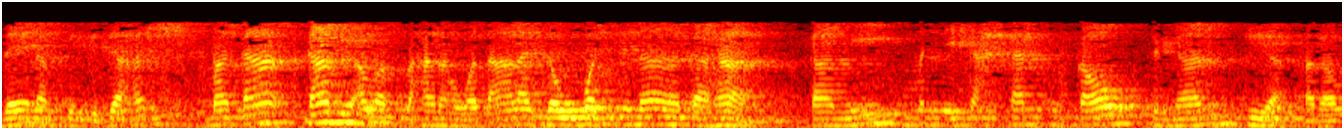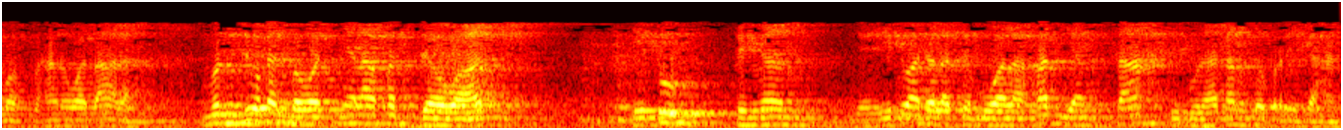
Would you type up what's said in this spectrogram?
Zainab binti Jahash, maka kami Allah Subhanahu wa taala zawwajnakaha. Kami menikahkan engkau dengan dia kata Allah Subhanahu wa taala. Menunjukkan bahwasanya lafaz zawaj itu dengan ya, itu adalah sebuah lafaz yang sah digunakan untuk pernikahan.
